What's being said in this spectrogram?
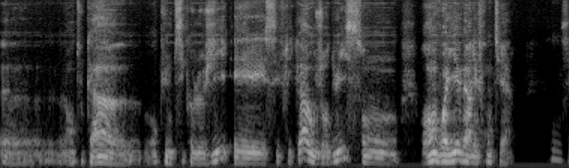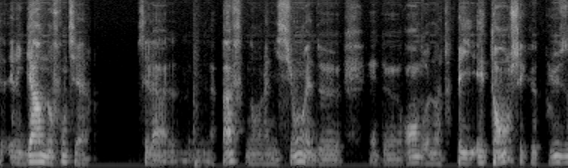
euh, en tout cas, euh, aucune psychologie. Et ces flics-là, aujourd'hui, sont renvoyés vers les frontières. Mmh. C'est-à-dire, ils gardent nos frontières. C'est la, PAF dont la mission est de, de, rendre notre pays étanche et que plus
